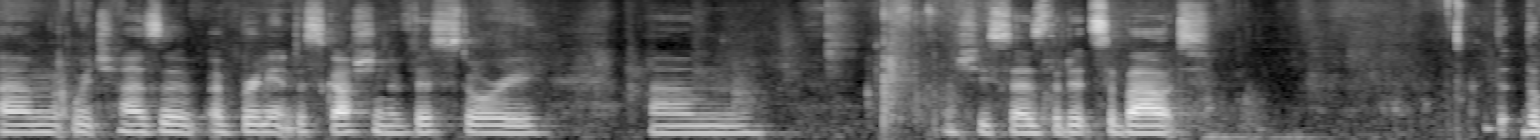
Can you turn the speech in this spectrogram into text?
um, which has a, a, brilliant discussion of this story. Um, and she says that it's about the, the,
